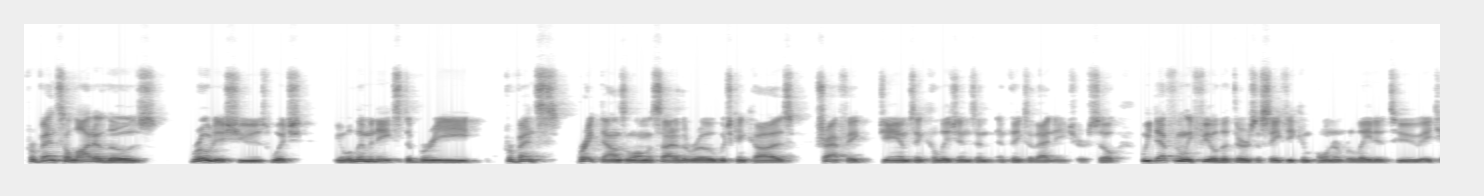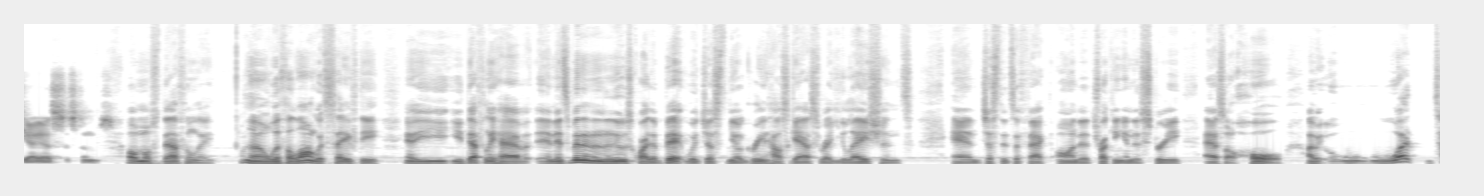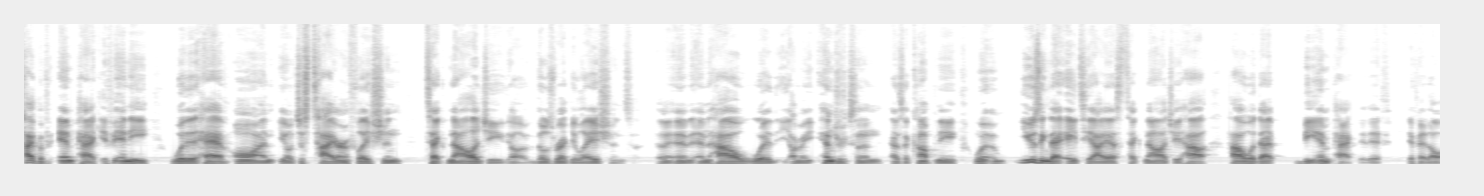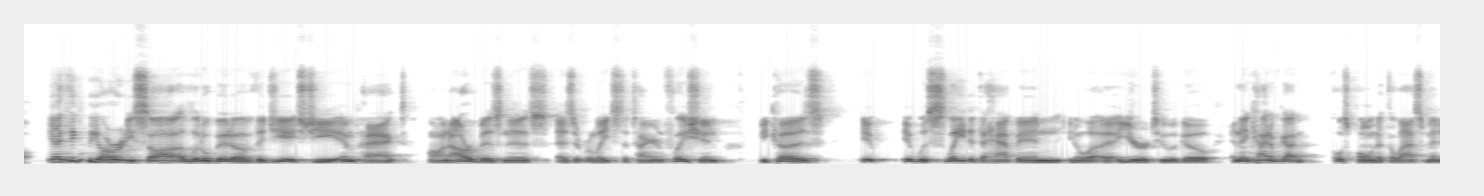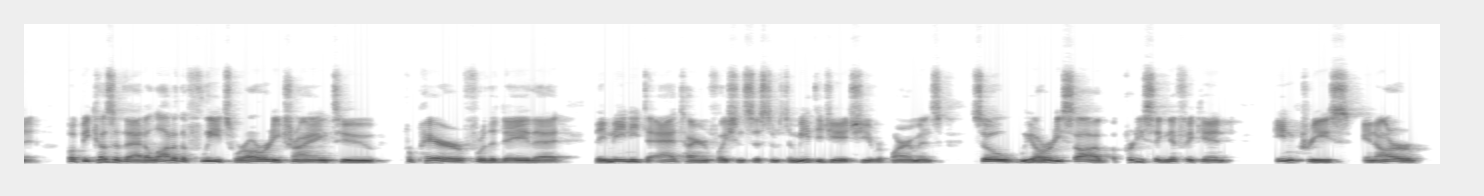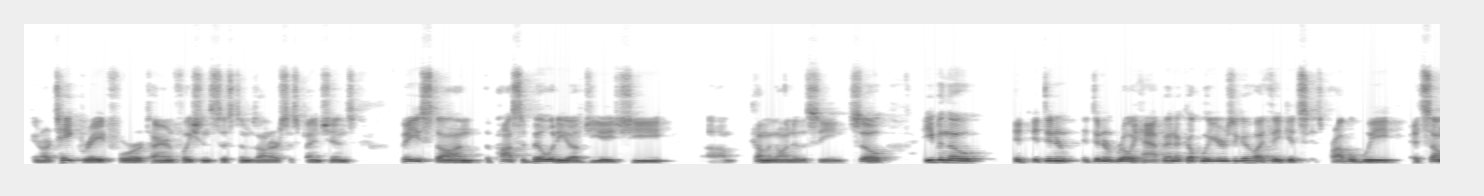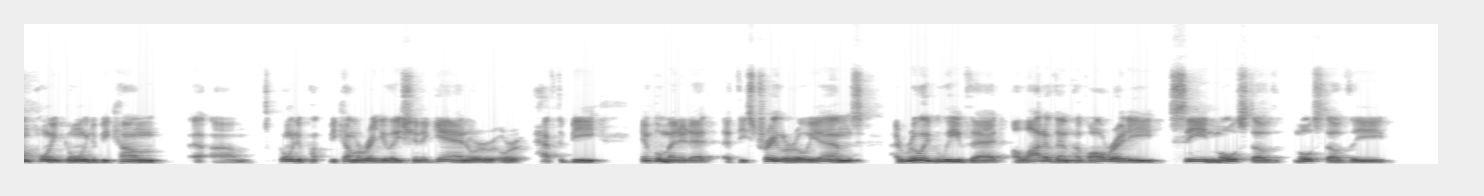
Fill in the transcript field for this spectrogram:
prevents a lot of those road issues which you know eliminates debris prevents breakdowns along the side of the road which can cause traffic jams and collisions and, and things of that nature. So we definitely feel that there's a safety component related to ATIS systems. Oh, most definitely. Uh, with along with safety, you know, you, you, definitely have, and it's been in the news quite a bit with just you know greenhouse gas regulations and just its effect on the trucking industry as a whole. I mean, what type of impact, if any, would it have on you know just tire inflation technology, uh, those regulations? And, and how would I mean Hendrickson as a company when, using that ATIS technology how how would that be impacted if if at all? Yeah, I think we already saw a little bit of the GHG impact on our business as it relates to tire inflation because it it was slated to happen you know a, a year or two ago and then kind of got postponed at the last minute. But because of that, a lot of the fleets were already trying to prepare for the day that they may need to add tire inflation systems to meet the GHG requirements. So we already saw a pretty significant increase in our in our take rate for tire inflation systems on our suspensions based on the possibility of GHG um, coming onto the scene. So even though it, it, didn't it didn't really happen a couple of years ago, I think it's it's probably at some point going to become uh, um, going to become a regulation again, or or have to be implemented at, at these trailer OEMs, I really believe that a lot of them have already seen most of most of the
